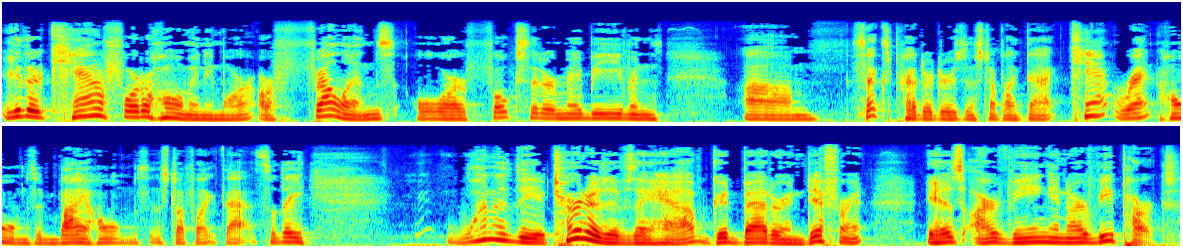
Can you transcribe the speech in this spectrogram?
either can't afford a home anymore, or felons, or folks that are maybe even um, sex predators and stuff like that, can't rent homes and buy homes and stuff like that. So they, one of the alternatives they have, good, bad, or indifferent, is RVing in RV parks.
